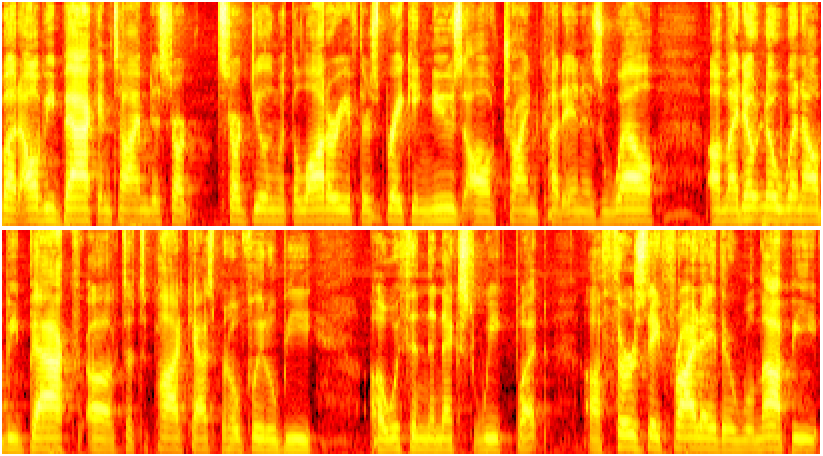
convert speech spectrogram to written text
but I'll be back in time to start start dealing with the lottery. If there's breaking news, I'll try and cut in as well. Um, I don't know when I'll be back uh, to, to, podcast, but hopefully it'll be uh, within the next week. But uh, Thursday, Friday, there will not be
